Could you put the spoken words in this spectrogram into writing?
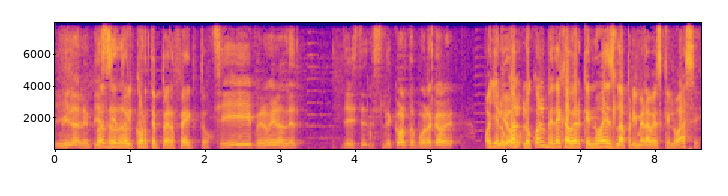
Y mira, le empieza a haciendo dar- el corte perfecto. Sí, pero mira, le, ¿ya viste? Le corto por acá. Oye, lo ¿Qué cual, lo cual me deja ver que no es la primera vez que lo hace.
